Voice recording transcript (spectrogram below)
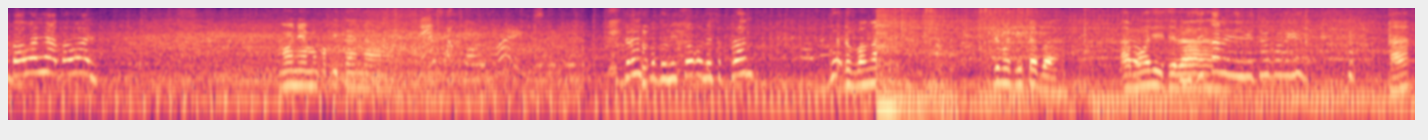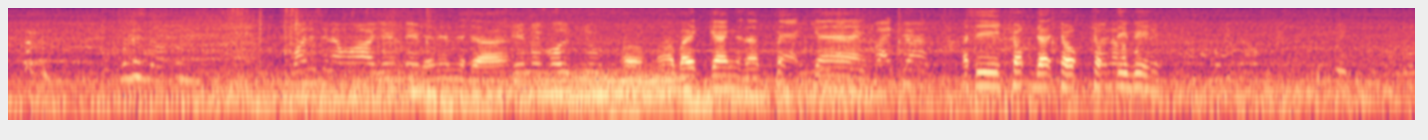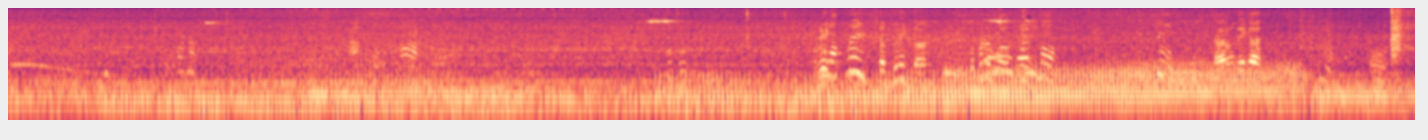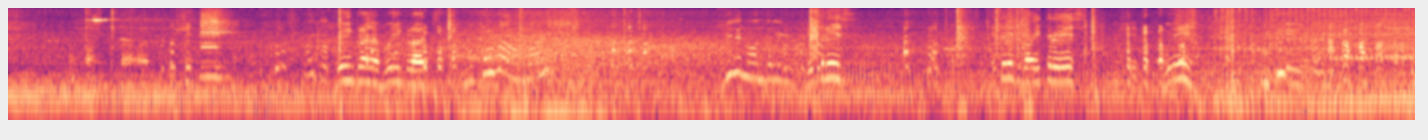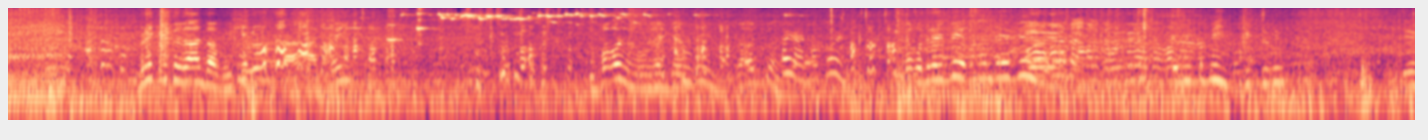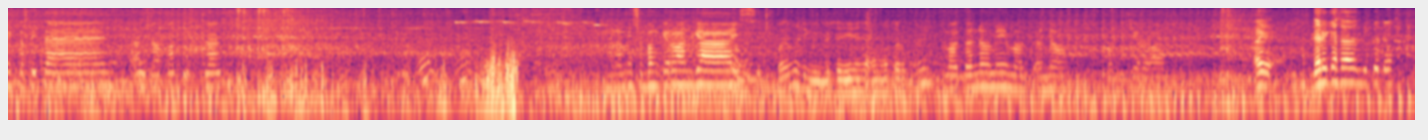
bawal na, bawal. Mo niya mong kapitan na Ayun sa forward. Drive pa ganito ako nasa front. Ano ba nga? Hindi makita ba? Ah, mga di sila. Masita na limit ko lagi. Ha? Pulis na ako. mo niya sila mga. Yan yun na siya. UMF Old New. Oh, mga bike gang na sa bike gang. Bike gang. Ah, si Chok, da, Chok, Chok Ano TV. Break. Mga pre. Sa break ah. Pero mo kwan ba? Ito. Tarong di ka. Oh. Shit. Buing clutch na, buing clutch. Bukol na, man. Dili mo ang dali. Itris. Itris ba? Itris. Buing. Break ito daan ba? Buing. Baon sa dyan. Buing. Gaon ko. Ay, ano ko eh. Ako drive eh. Ako nang drive eh. Drive kami. Yung kapitan. Ay, dapat i-flash. Malamig sa bangkiruan guys. Ba't mo sige bisa din ako motor ko eh. Mag ano may mag ano bangkiruan. Ay, dari ka sa likod oh.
